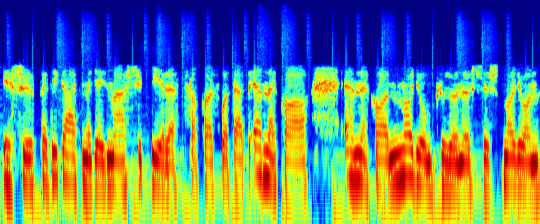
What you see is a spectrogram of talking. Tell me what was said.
és ő pedig átmegy egy másik életszakaszba. Tehát ennek a, ennek a nagyon különös és nagyon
